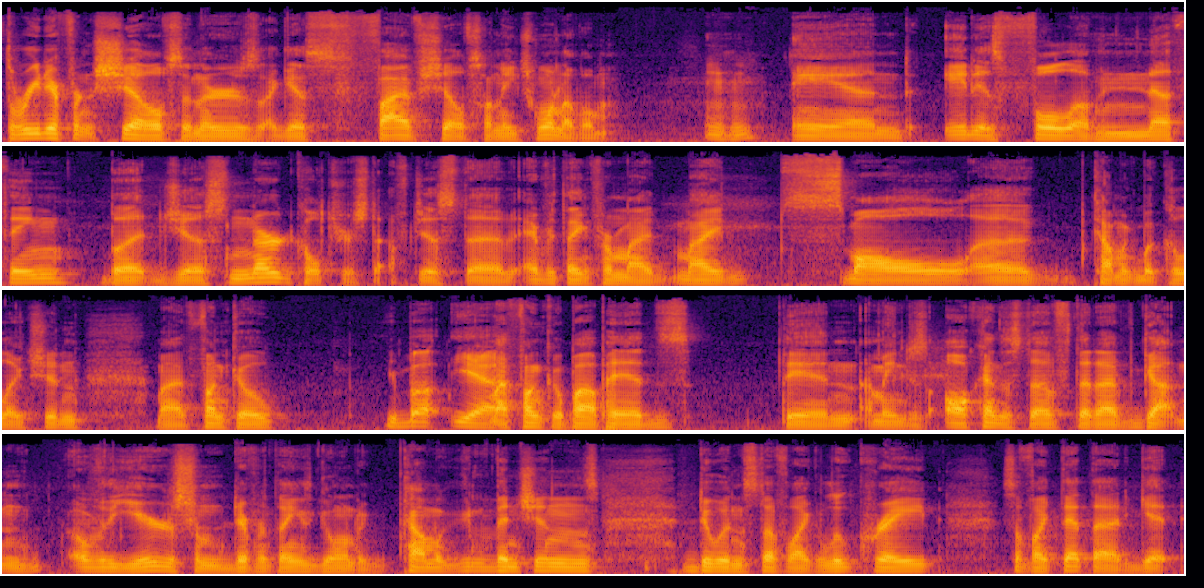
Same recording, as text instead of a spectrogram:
three different shelves, and there's I guess five shelves on each one of them, and it is full of nothing but just nerd culture stuff, just uh, everything from my my small uh, comic book collection, my Funko You bu- yeah, my Funko Pop heads. Then I mean, just all kinds of stuff that I've gotten over the years from different things, going to comic conventions, doing stuff like Loot Crate, stuff like that that I'd get.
